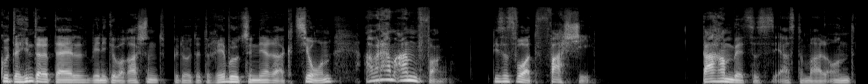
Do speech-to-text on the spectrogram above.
Gut, der hintere Teil, wenig überraschend, bedeutet revolutionäre Aktion, aber am Anfang, dieses Wort Fasci, Da haben wir jetzt das erste Mal. Und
